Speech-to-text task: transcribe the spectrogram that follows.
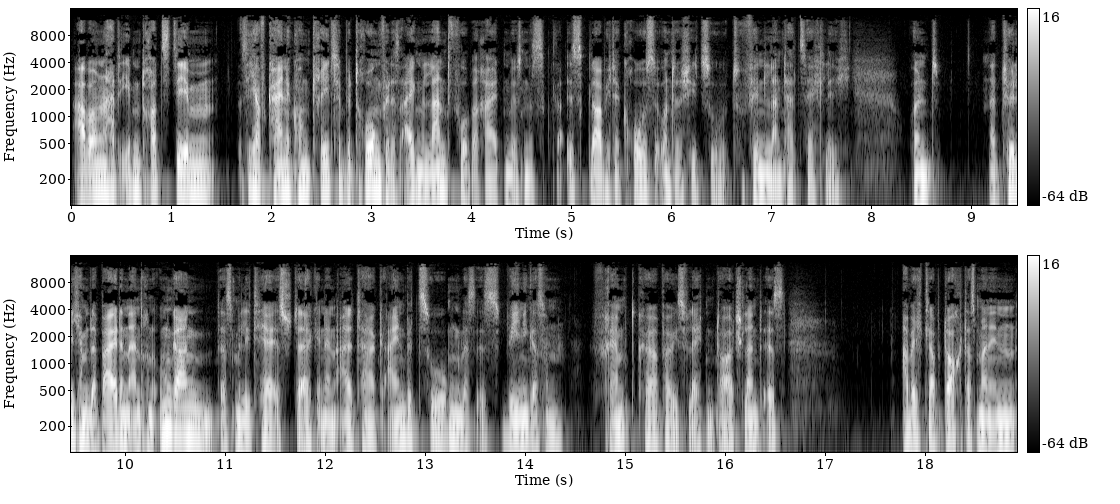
Aber man hat eben trotzdem sich auf keine konkrete Bedrohung für das eigene Land vorbereiten müssen. Das ist, glaube ich, der große Unterschied zu, zu Finnland tatsächlich. Und natürlich haben da beide einen anderen Umgang. Das Militär ist stärker in den Alltag einbezogen. Das ist weniger so ein Fremdkörper, wie es vielleicht in Deutschland ist. Aber ich glaube doch, dass man in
